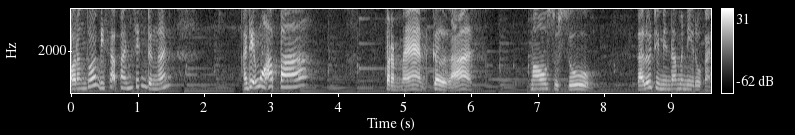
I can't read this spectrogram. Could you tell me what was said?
orang tua bisa pancing dengan, adik mau apa? Permen, gelas, mau susu, lalu diminta menirukan.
